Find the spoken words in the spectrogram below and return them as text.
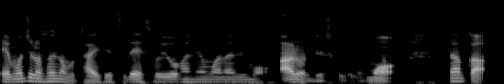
えもちろんそういうのも大切で、そういうお金の学びもあるんですけれども、なんか、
